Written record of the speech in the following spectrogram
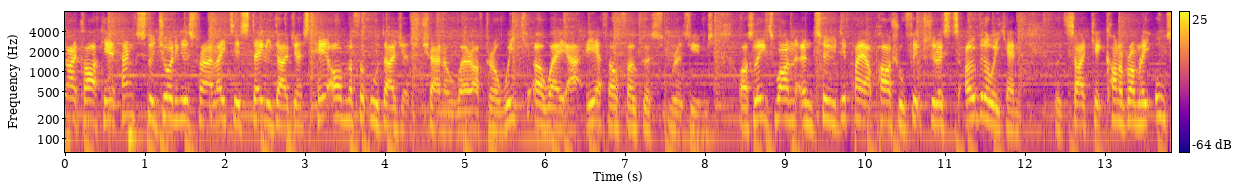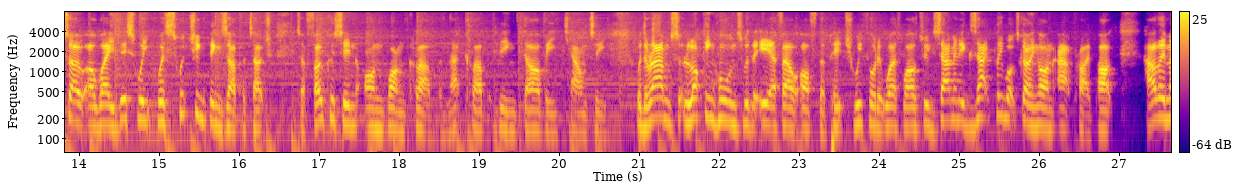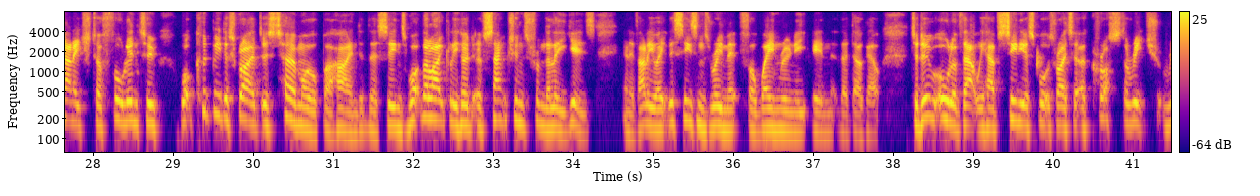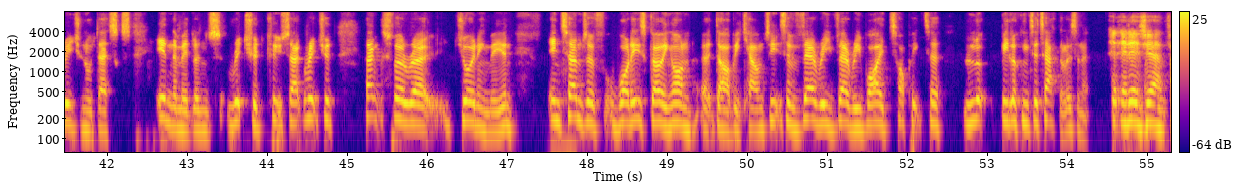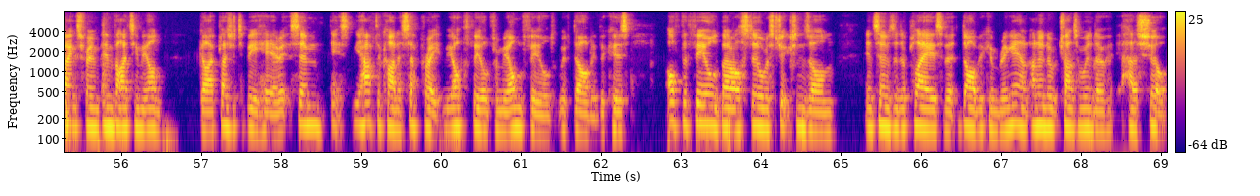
Guy Clark here. Thanks for joining us for our latest daily digest here on the Football Digest channel, where after a week away at EFL Focus resumes. Whilst Leagues 1 and 2 did play out partial fixture lists over the weekend, with sidekick Connor Bromley also away this week, we're switching things up a touch to focus in on one club, and that club being Derby County. With the Rams locking horns with the EFL off the pitch, we thought it worthwhile to examine exactly what's going on at Pride Park, how they managed to fall into what could be described as turmoil behind the scenes, what the likelihood of sanctions from the league is, and evaluate this season's remit for Wayne Rooney in the dugout. To do all of that, we have senior sports writer across the Reach regional desks in the Midlands, Richard Cusack. Richard, thanks for uh, joining me. And in terms of what is going on at Derby County, it's a very, very wide topic to look be looking to tackle, isn't it? It, it is, yeah. And thanks for inviting me on, Guy. Pleasure to be here. It's um, it's you have to kind of separate the off field from the on field with Derby because off the field there are still restrictions on in terms of the players that Derby can bring in. I know the transfer window has shut.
